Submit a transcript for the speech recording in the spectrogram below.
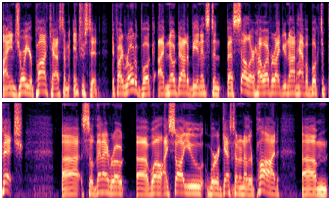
I enjoy your podcast. I'm interested. If I wrote a book, I've no doubt it'd be an instant bestseller. However, I do not have a book to pitch. Uh, so then I wrote, uh, well, I saw you were a guest on another pod. Um,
